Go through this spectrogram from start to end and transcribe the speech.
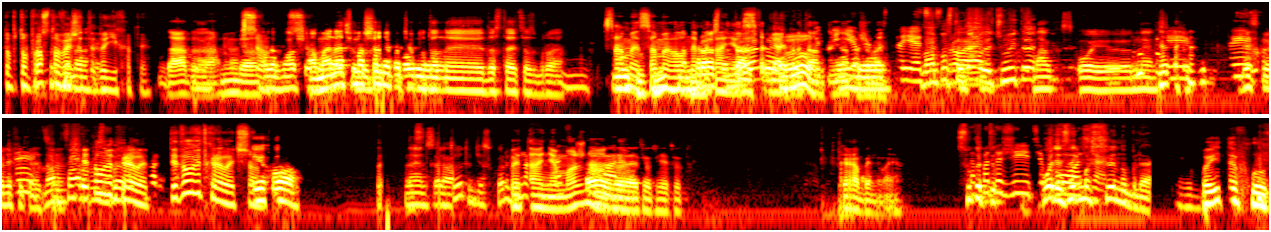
Тобто просто Ну, вижити, доїхати. Да, да, да. да. Все. Але ваша А в мене задача машини додатково- почему-то не достається зброя. Саме, Ну, саме головне просто питання. да. Стріляй, О. братан. Є вже достається Нам зброя. чуєте? Макс, ой, е, не. Тихо, Дискваліфікація. Нам фарбу Титул збили. відкрили. Титул відкрили, чи що? Тихо. Ненс, ти тут в Діскорді? Питання На- можна? на- я тут, я тут. Караби немає. Сука, Та ти... подождіть, Бодя, сядь в боже. машину, бля. Вбийте флут.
